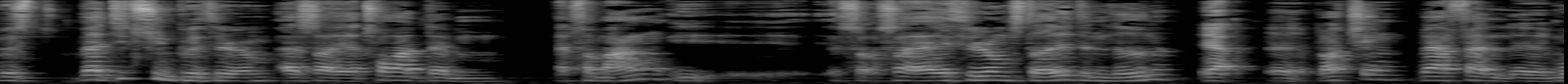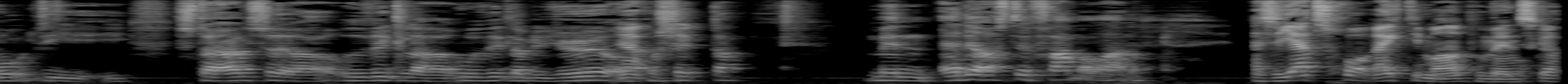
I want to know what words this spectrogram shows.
hvis, hvad er dit syn på Ethereum? Altså, jeg tror, at, øh, at for mange, i, så, så er Ethereum stadig den ledende Ja. øh, blockchain, i hvert fald øh, målt i, i størrelse og udvikler, udvikler miljø og Ja. projekter. Men er det også det fremadrettet? Altså, jeg tror rigtig meget på mennesker,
